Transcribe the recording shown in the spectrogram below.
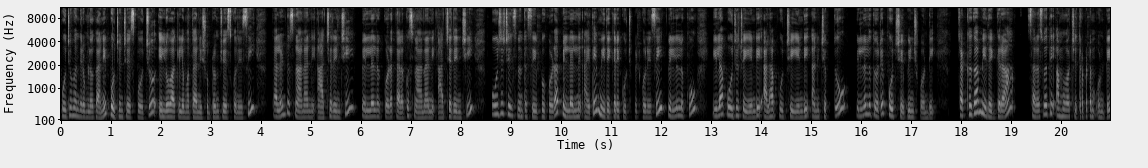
పూజ మందిరంలో కానీ పూజం చేసుకోవచ్చు. ఇల్లు వాకిలి మొత్తాన్ని శుభ్రం చేసుకునేసి తలంటు స్నానాన్ని ఆచరించి పిల్లలకు కూడా తలకు స్నానాన్ని ఆచరించి పూజ చేసినంతసేపు కూడా పిల్లల్ని అయితే మీ దగ్గరే కూర్చోపెట్టుకునేసి పిల్లలకు ఇలా పూజ చేయండి అలా పూజ చేయండి అని చెప్తూ పిల్లలతోటే పూజ చేయించుకోండి చక్కగా మీ దగ్గర సరస్వతి అమ్మవారి చిత్రపటం ఉంటే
